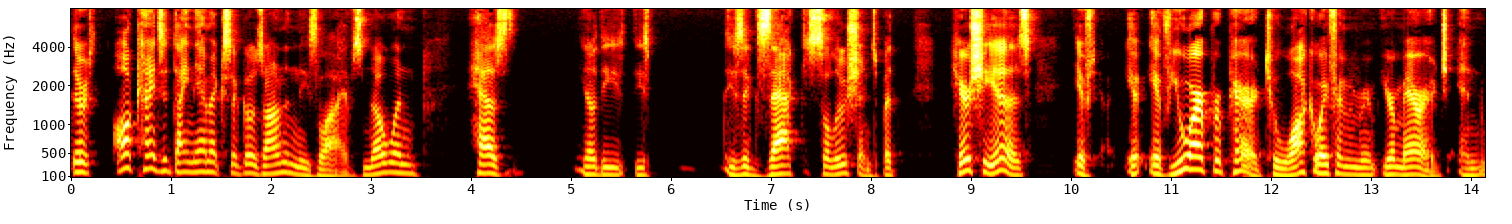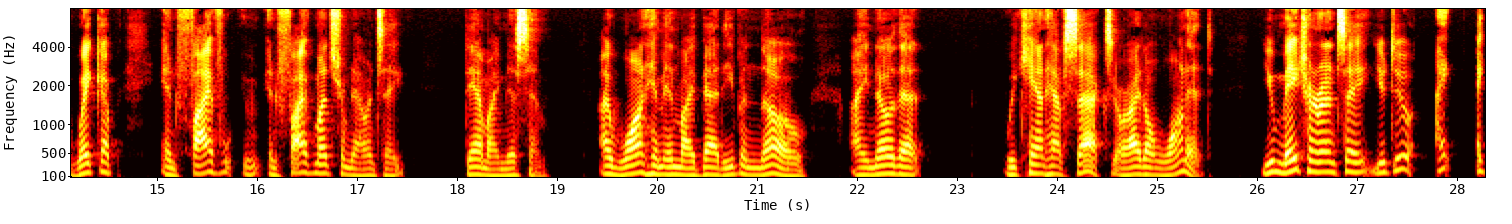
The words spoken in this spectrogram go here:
There's all kinds of dynamics that goes on in these lives. No one has, you know, these these these exact solutions. But here she is. If if, you are prepared to walk away from your marriage and wake up in five in five months from now and say, "Damn, I miss him. I want him in my bed, even though I know that we can't have sex or I don't want it." You may turn around and say, "You do." I, I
